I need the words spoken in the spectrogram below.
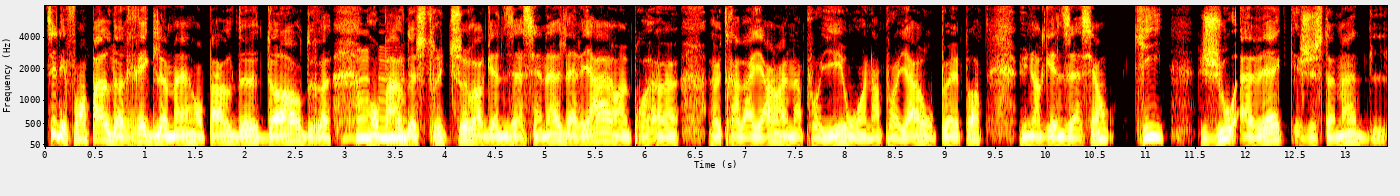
sais, des fois, on parle de règlement, on parle d'ordre, on parle mm-hmm. de structure organisationnelle. Derrière un, un, travailleur, un employé ou un employeur ou peu importe, une organisation, qui joue avec justement de,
